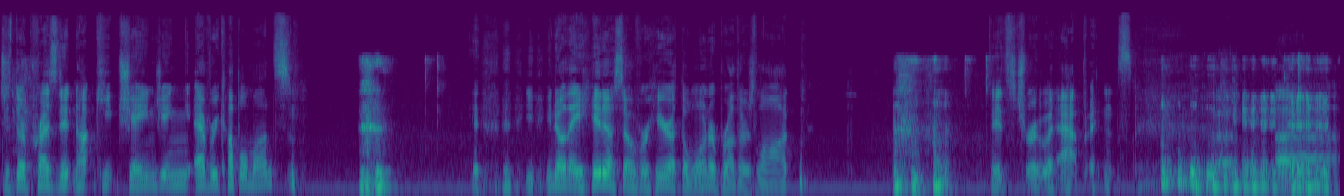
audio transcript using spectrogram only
does their president not keep changing every couple months? you, you know, they hit us over here at the Warner Brothers lot. It's true. It happens. uh,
